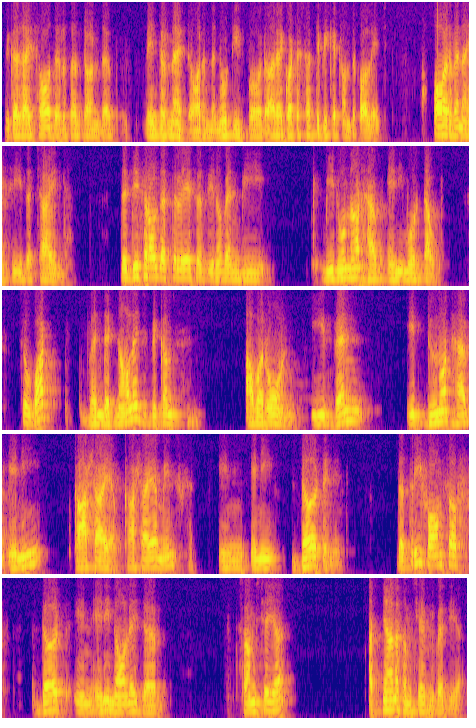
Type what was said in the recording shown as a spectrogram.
because i saw the result on the the internet or in the notice board or I got a certificate from the college or when I see the child. The, these are all the places, you know, when we we do not have any more doubt. So what when the knowledge becomes our own is when it do not have any kashaya. Kashaya means in any dirt in it. The three forms of dirt in any knowledge are samshaya ajnana samshaya viparyaya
